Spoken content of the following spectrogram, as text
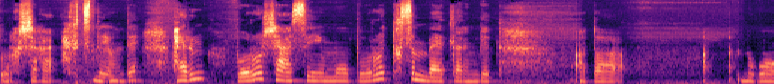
урагшаага агцтай юм те. Харин буруу шаасан юм уу буруутгсан байдлаар ингээд одоо нөгөө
